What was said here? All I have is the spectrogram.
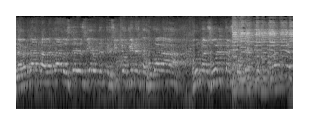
La verdad, la verdad, ustedes vieron desde el principio bien esta jugada. Unas vueltas potentes.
